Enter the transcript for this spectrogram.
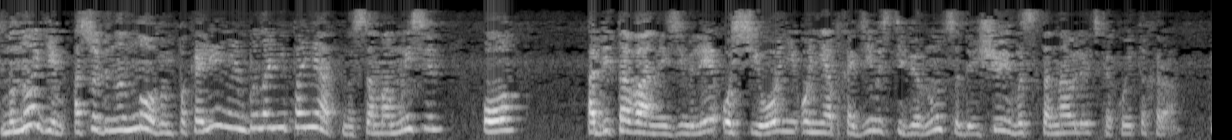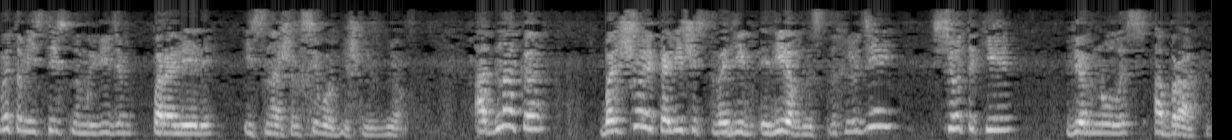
Многим, особенно новым поколениям, была непонятна сама мысль о обетованной земле, о Сионе, о необходимости вернуться, да еще и восстанавливать какой-то храм. В этом, естественно, мы видим параллели и с нашим сегодняшним днем. Однако большое количество ревностных людей все-таки вернулось обратно.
